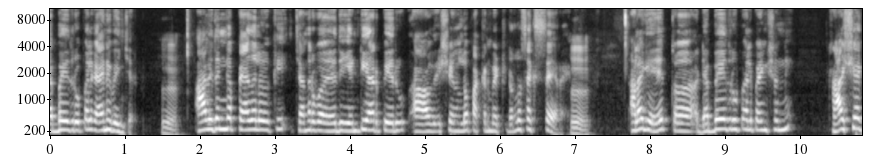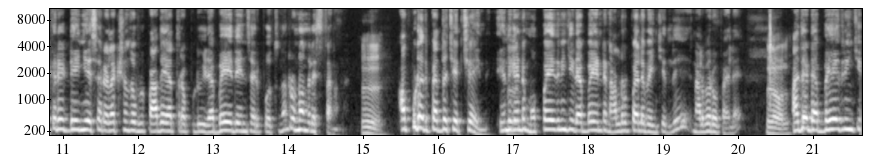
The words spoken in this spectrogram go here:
డెబ్బై ఐదు రూపాయలకి ఆయనే పెంచారు. ఆ విధంగా పేదలకి చంద్రబాబు ఇది ఎన్టీఆర్ పేరు ఆ విషయంలో పక్కన పెట్టడంలో సక్సెస్ అయ్యారు అలాగే డెబ్బై ఐదు రూపాయల పెన్షన్ని రాజశేఖర రెడ్డి ఏం చేశారు? ఎలక్షన్స్ అప్పుడు పాదయాత్ర అప్పుడు ఈ డెబ్బై ఐదు ఏం సరిపోతుందని రెండు వందలు ఇస్తానన్నారు. అప్పుడు అది పెద్ద చర్చ అయింది. ఎందుకంటే ముప్పై ఐదు నుంచి డెబ్బై అంటే నలభై రూపాయలు పెంచింది నలభై రూపాయలే. అదే డెబ్బై ఐదు నుంచి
